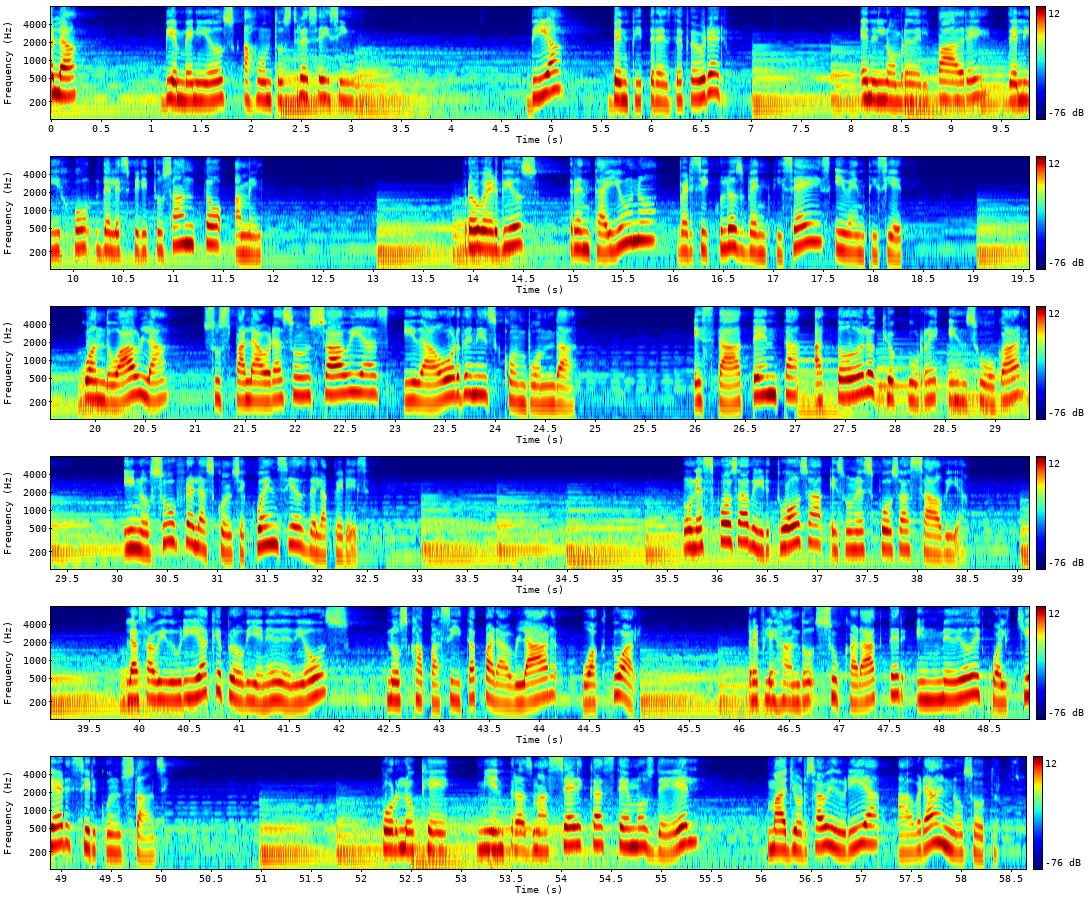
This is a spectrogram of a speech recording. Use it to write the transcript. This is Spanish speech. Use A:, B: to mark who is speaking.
A: Hola, bienvenidos a Juntos 365. Día 23 de febrero. En el nombre del Padre, del Hijo, del Espíritu Santo. Amén. Proverbios 31, versículos 26 y 27. Cuando habla, sus palabras son sabias y da órdenes con bondad. Está atenta a todo lo que ocurre en su hogar y no sufre las consecuencias de la pereza. Una esposa virtuosa es una esposa sabia. La sabiduría que proviene de Dios nos capacita para hablar o actuar, reflejando su carácter en medio de cualquier circunstancia. Por lo que, mientras más cerca estemos de Él, mayor sabiduría habrá en nosotros.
